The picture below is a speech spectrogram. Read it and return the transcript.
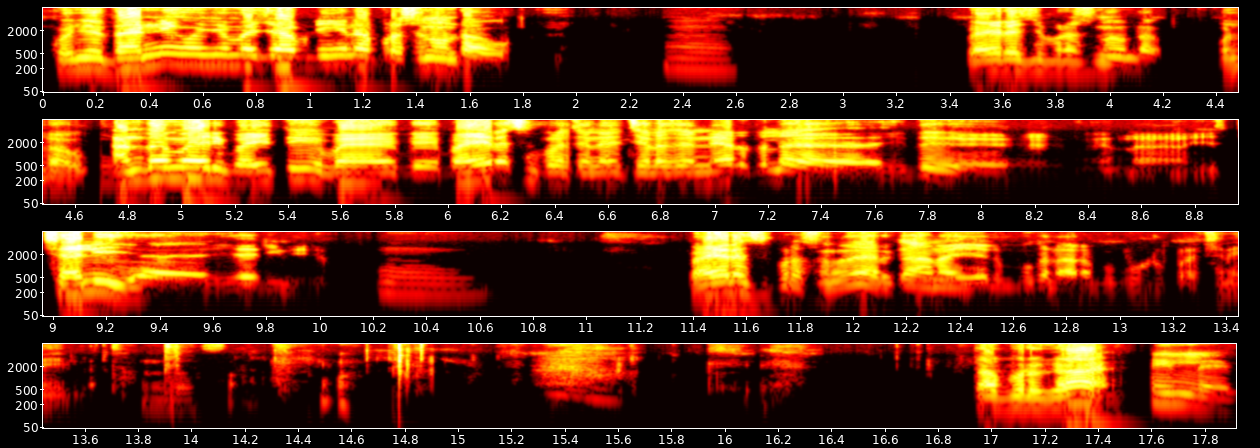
கொஞ்சம் தண்ணி கொஞ்சமா சாப்பிட்டீங்கன்னா பிரச்சனை உண்டாகும். வைரஸ் பிரச்சனை உண்டாகும் உண்டாகும். அந்த மாதிரி வை- வைரஸ் பிரச்சனை சில சில நேரத்துல இது சளி ஏறி வரும். வைரஸ் பிரச்சனை தான் இருக்கு. ஆனா எலும்புக்கு நரம்புக்கு ஒரு பிரச்சனை இல்லை. தப்பு இருக்கா? இல்ல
